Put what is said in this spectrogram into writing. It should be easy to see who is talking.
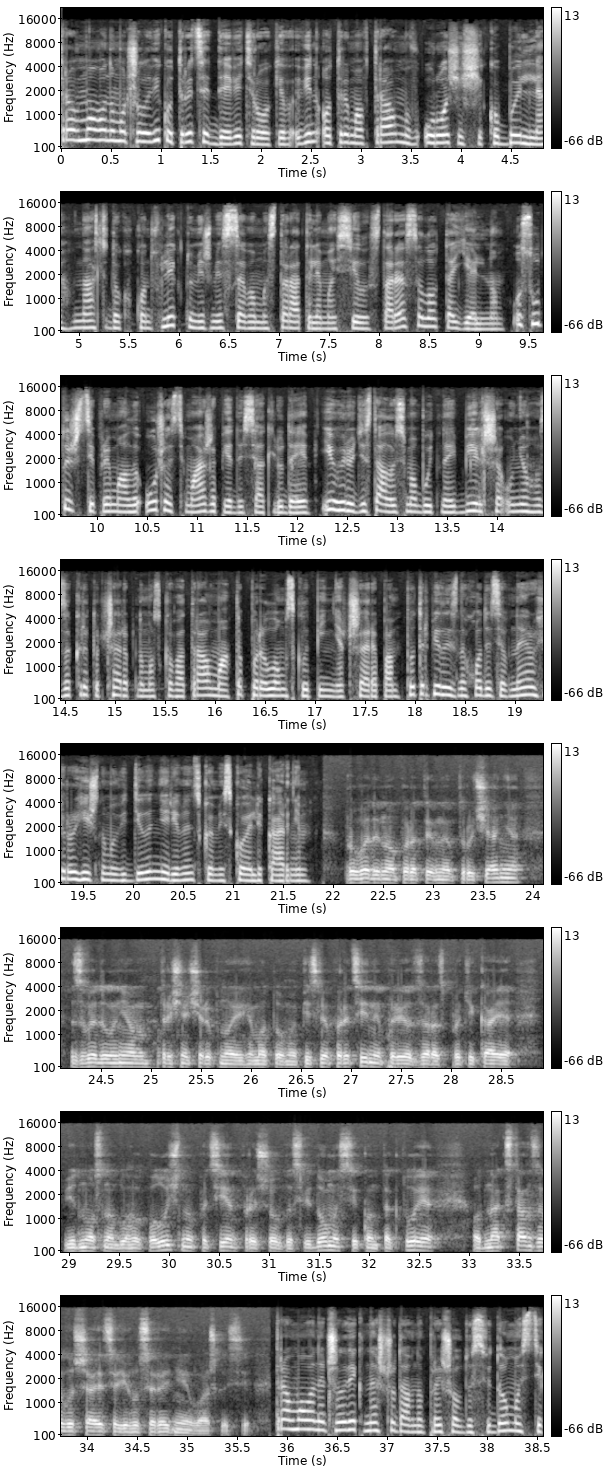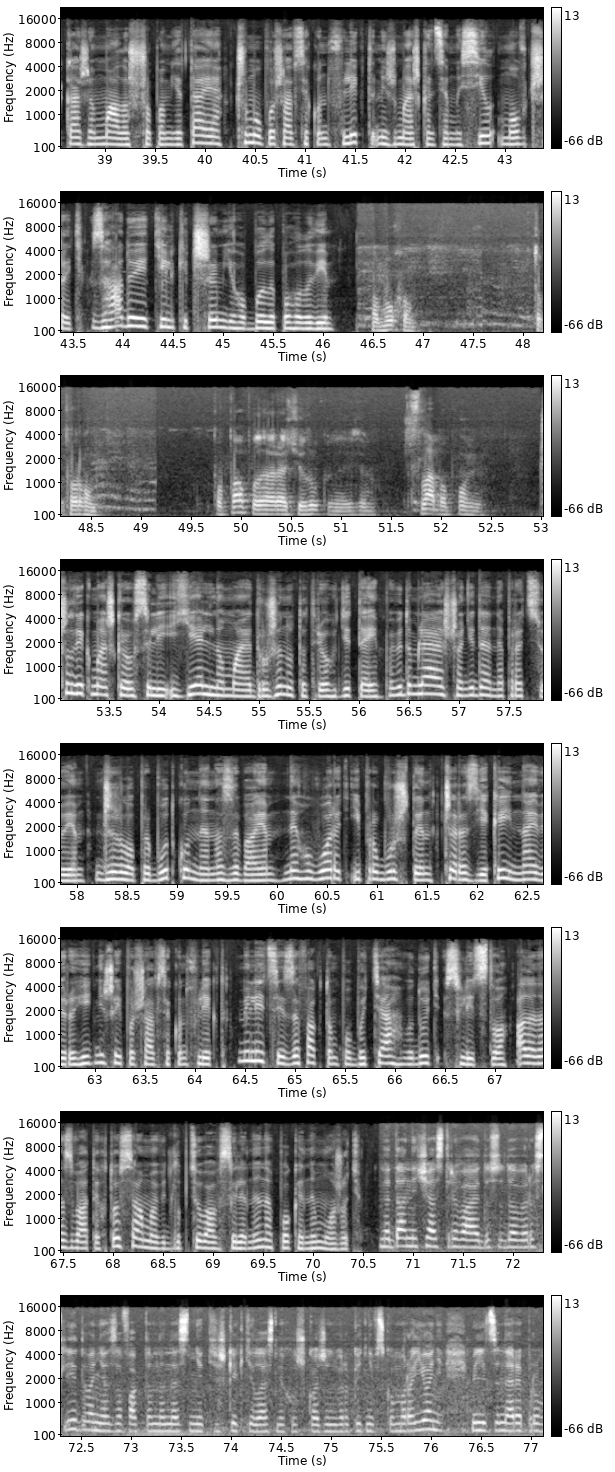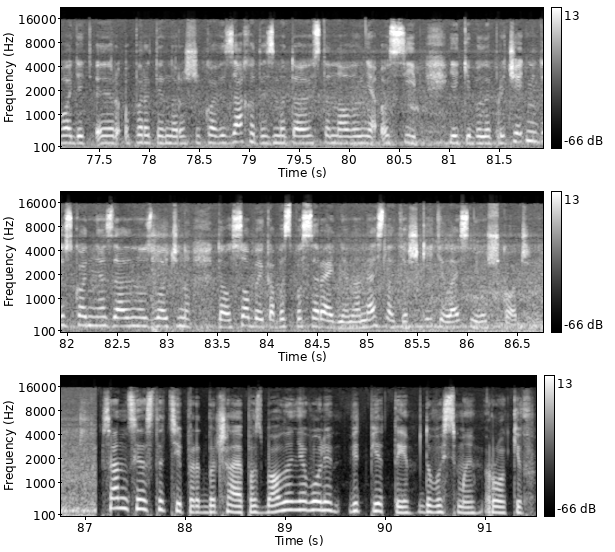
Speaker 1: Травмованому чоловіку 39 років. Він отримав травми в урочищі Кобильне внаслідок конфлікту між місцевими старателями сіл Старе Село та Єльно. У сутичці приймали участь майже 50 людей. Ігорю дісталось, мабуть, найбільше. У нього закрито черепно-мозкова травма та перелом склепіння черепа. Потерпілий знаходиться в нейрохірургічному відділенні Рівненської міської лікарні.
Speaker 2: Проведено оперативне втручання з видаленням внутрішньочерепної гематоми. Післяопераційний період зараз протікає відносно благополучно. Пацієнт прийшов до свідомості, контактує, однак стан залишається його середньої важкості.
Speaker 1: Травмований чоловік нещодавно прийшов до свідомості, каже, мало що пам'ятає, чому почався конфлікт між мешканцями сіл, мовчить. Згадує тільки, чим його били по голові.
Speaker 3: обухом, топором. Попав під гарячу руку. Слабо пам'ятаю.
Speaker 1: Чоловік мешкає у селі Єльно, має дружину та трьох дітей. Повідомляє, що ніде не працює. Джерело прибутку не називає. Не говорить і про бурштин, через який найвірогідніший почався конфлікт. Міліції за фактом побиття ведуть слідство, але назвати, хто саме відлупцював селянина, поки не можуть.
Speaker 4: На даний час триває досудове розслідування за фактом нанесення тяжких тілесних ушкоджень в Рокитнівському районі. Міліціонери проводять е, оперативно-розшукові заходи з метою встановлення осіб, які були причетні до скоєння зеленого злочину, та особи, яка безпосередньо нанесла тяжкі тілесні ушкодження.
Speaker 1: Санкція статті передбачає позбавлення волі від 5 до 8 років.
